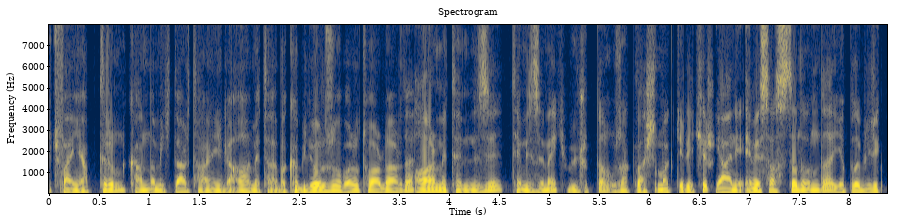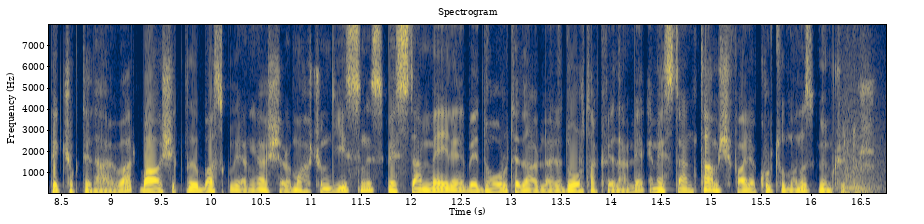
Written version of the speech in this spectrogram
lütfen yaptırın. Kanda miktar taneyle ağır metal bakabiliyoruz laboratuvarlarda. Ağır metalinizi temizlemek, vücuttan uzaklaştırmak gerekir. Yani MS hastalığında yapılabilecek pek çok tedavi var. Bağışıklığı baskılayan ilaçlara mahkum değilsiniz. Beslenmeyle ve doğru tedavilerle, doğru takviyelerle MS'ten tam şifayla kurtulmanız mümkündür.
